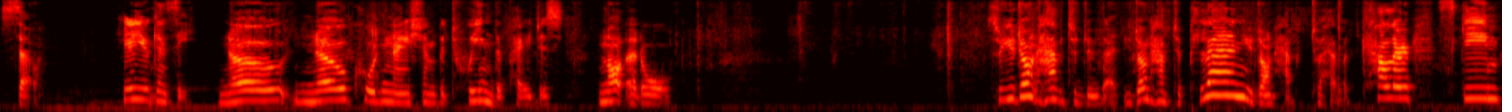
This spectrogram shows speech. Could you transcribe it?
so here you can see No, no coordination between the pages, not at all. So you don't have to do that. You don't have to plan. You don't have to have a color scheme.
